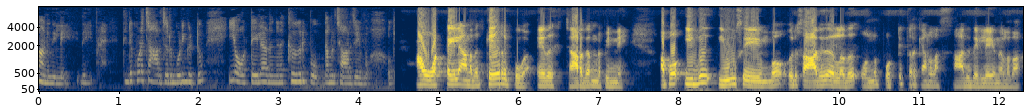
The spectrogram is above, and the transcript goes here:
കാണുന്നില്ലേ? ഇതേ ഇവിടെ. ഇതിന്റെ കൂടെ ചാർജറും കൂടി കിട്ടും. ഈ ഓട്ടയിലാണ് ഇങ്ങനെ കയറിപ്പോകും നമ്മൾ ചാർജ് ചെയ്യുമ്പോൾ. ഓക്കെ ആ ഒട്ടയിലാണ് അത് കയറിപ്പോവുക ഏത് ചാർജറിന്റെ പിന്നെ. അപ്പോൾ ഇത് യൂസ് ചെയ്യുമ്പോൾ ഒരു സാധ്യത ഉള്ളത് ഒന്ന് പൊട്ടിത്തെറിക്കാനുള്ള സാധ്യത ഇല്ലേ എന്നുള്ളതാണ്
